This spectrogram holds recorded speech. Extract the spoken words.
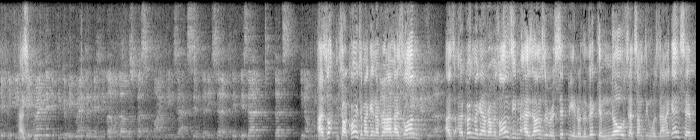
If, if he can be granted, if he can be granted Mechila without specifying the exact sin that he said, is that that's you know? As long, so according to Magen Avraham, as long as according to Magen Avraham, as long as he, as long as the recipient or the victim knows that something was done against him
